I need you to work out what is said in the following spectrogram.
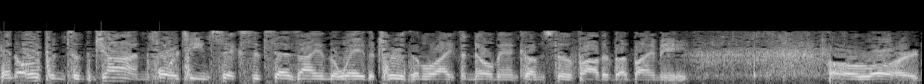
and open to John 14:6 that says, "I am the way, the truth, and the life, and no man comes to the Father but by me." Oh Lord,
